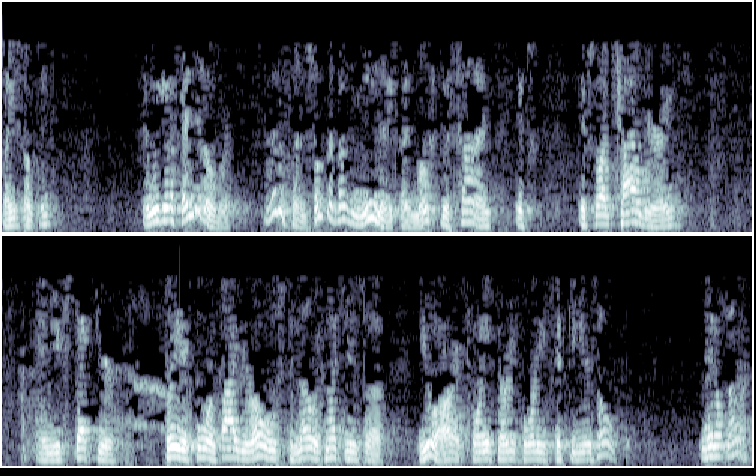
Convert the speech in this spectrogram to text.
say something and we get offended over it? Little things. Something doesn't mean anything. Most of the time, it's, it's like child rearing and you expect your three or four and five year olds to know as much as uh, you are at 20, 30, 40, 50 years old. They don't know it.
